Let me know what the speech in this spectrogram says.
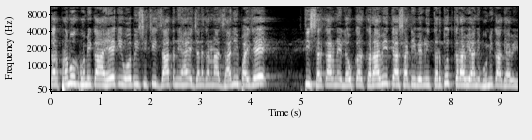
तर प्रमुख भूमिका आहे की ओबीसीची जातनिहाय जनगणना झाली पाहिजे. ती सरकारने लवकर करावी त्यासाठी वेगळी तरतूद करावी आणि भूमिका घ्यावी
